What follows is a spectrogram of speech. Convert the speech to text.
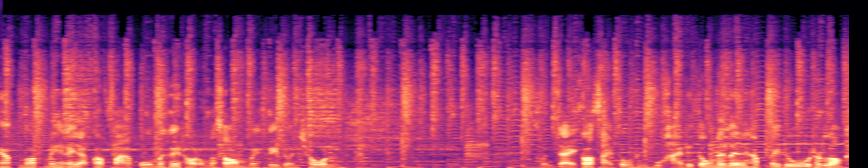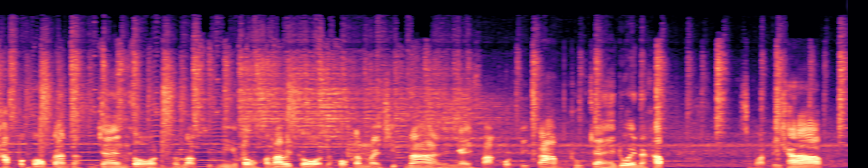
งับน็อตไม่ขยับครับฝาโปรไม่เคยถอดออกมาซ่อม ไม่เคยโดนชน สนใจก็สายตรงถึงผู้ขายโดยตรงได้เลยนะครับ ไปดูทดลองขับประกอบการตัดสินใจกันก่อนสำหรับคลิปนี้ก็ต้องขอลาไปก่อน แล้วพบกันใหม่คลิปหน้ายังไงฝากกดติดตามถูกใจให้ด้วยนะครับ สวัสดีครับ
